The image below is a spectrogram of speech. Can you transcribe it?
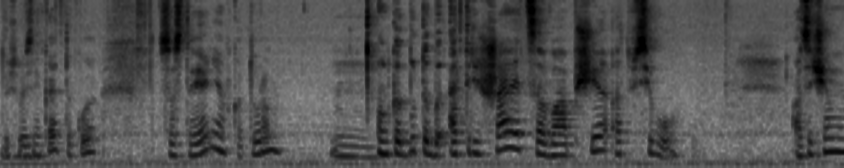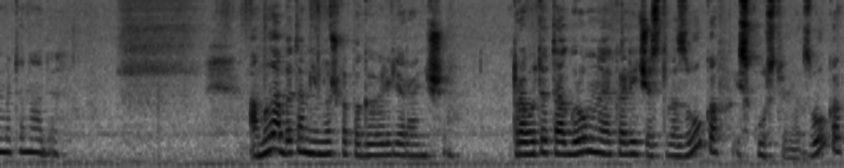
то есть возникает такое состояние, в котором Он как будто бы отрешается вообще от всего. А зачем им это надо? А мы об этом немножко поговорили раньше. Про вот это огромное количество звуков, искусственных звуков,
